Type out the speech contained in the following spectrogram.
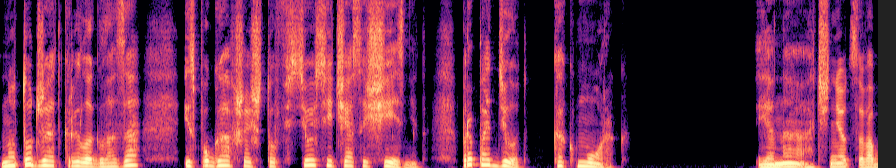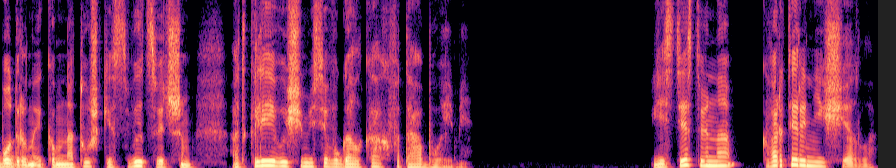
Но тут же открыла глаза, испугавшись, что все сейчас исчезнет, пропадет, как морок и она очнется в ободранной комнатушке с выцветшим, отклеивающимися в уголках фотообоями. Естественно, квартира не исчезла,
